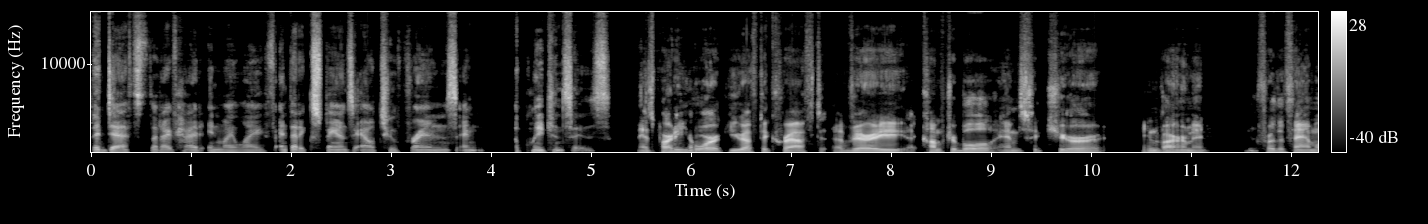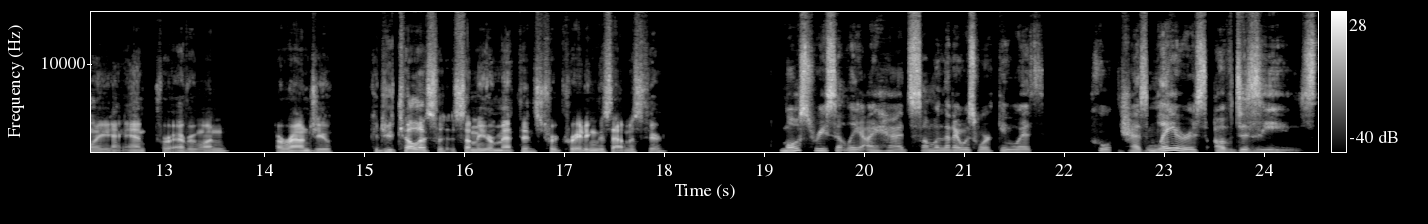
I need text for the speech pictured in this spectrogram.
the deaths that I've had in my life, and that expands out to friends and acquaintances. As part of your work, you have to craft a very uh, comfortable and secure environment for the family and for everyone around you. Could you tell us uh, some of your methods for creating this atmosphere? Most recently, I had someone that I was working with who has layers of disease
